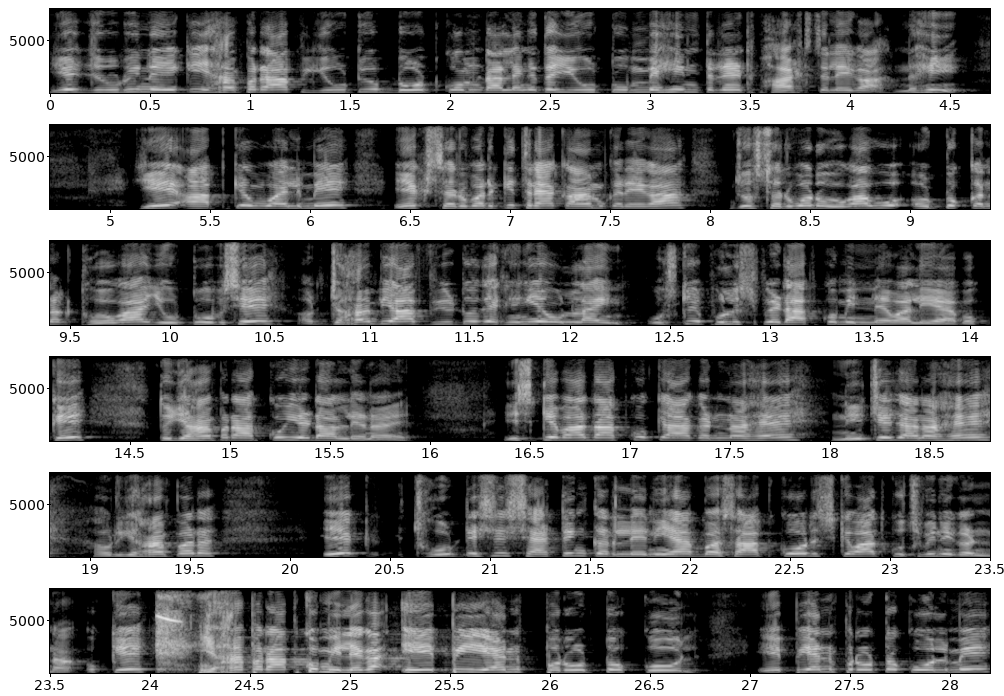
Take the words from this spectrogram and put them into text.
ये ज़रूरी नहीं कि यहाँ पर आप कॉम डालेंगे तो यूट्यूब में ही इंटरनेट फास्ट चलेगा। नहीं, ये आपके मोबाइल में एक सर्वर की तरह काम करेगा, जो सर्वर होगा वो ऑटो कनेक्ट होगा यूट्यूब से, और जहाँ भी आप वीडियो देखेंगे ऑनलाइन उसके फुल स्पीड आपको मिलने वाली है। ओके तो यहाँ पर आपको ये डाल लेना है। इसके बाद आपको क्या करना है, नीचे जाना है, और यहाँ पर एक छोटे से सेटिंग कर लेनी है, बस आपको और इसके बाद कुछ भी नहीं करना ओके यहाँ पर आपको मिलेगा एपीएन प्रोटोकॉल एपीएन प्रोटोकॉल में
